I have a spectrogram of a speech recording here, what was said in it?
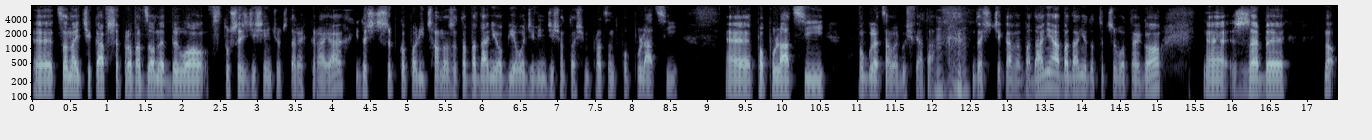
E, Co najciekawsze, prowadzone było w 164 krajach i dość szybko policzono, że to badanie objęło 98% populacji, e, populacji w ogóle całego świata Mhm. dość ciekawe badanie, a badanie dotyczyło tego, e, żeby no,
